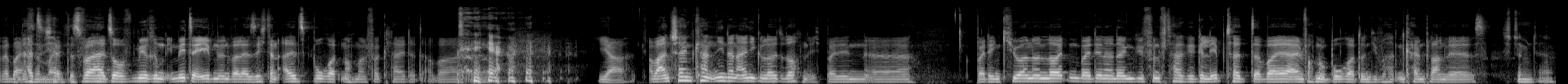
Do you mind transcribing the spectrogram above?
Er Das hat sich halt, das war halt so auf mehreren Metaebenen, weil er sich dann als Borat nochmal verkleidet. Aber äh, ja, aber anscheinend kannten ihn dann einige Leute doch nicht. Bei den äh, bei den QAnon-Leuten, bei denen er da irgendwie fünf Tage gelebt hat, da war er einfach nur Borat und die hatten keinen Plan, wer er ist. Stimmt, ja.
